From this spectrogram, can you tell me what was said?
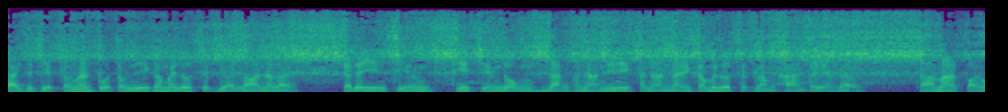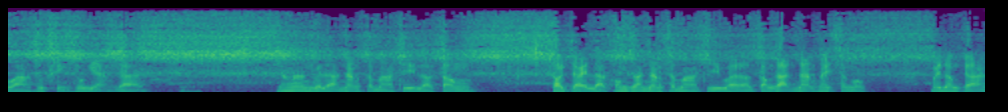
กายจะเจ็บตรงนั้นปวดตรงนี้ก็ไม่รู้สึกเดือดร้อนอะไรจะได้ยินเสียงที่เสียงดงดังขนาดนี้ขนาดไหนก็ไม่รู้สึกลำคาญแต่อย่างใดสามารถปล่อยวางทุกสิ่งทุกอย่างได้ ดังนั้นเวลานั่งสมาธิเราต้องเข้าใจหลักของการนั่งสมาธิว่าเราต้องการนั่งให้สงบ ไม่ต้องการ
